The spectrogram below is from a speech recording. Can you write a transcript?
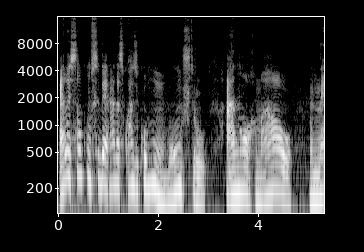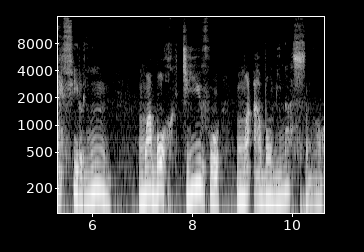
elas são consideradas quase como um monstro anormal, um nefilim, um abortivo, uma abominação.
